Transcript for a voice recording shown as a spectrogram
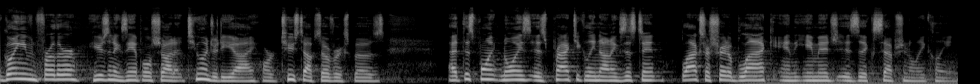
Going even further, here's an example shot at 200 EI, or two stops overexposed. At this point, noise is practically non-existent, blacks are straight up black, and the image is exceptionally clean.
